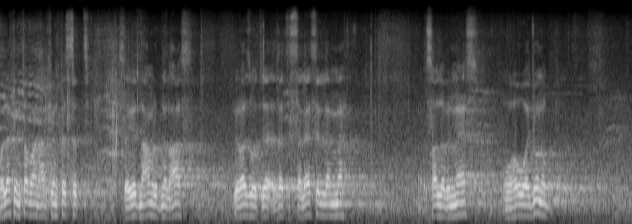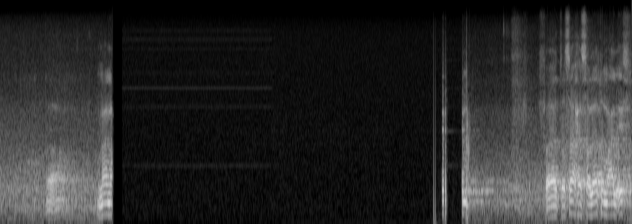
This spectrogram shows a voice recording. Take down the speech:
ولكن طبعا عارفين قصة سيدنا عمرو بن العاص في غزوة ذات السلاسل لما صلى بالناس وهو جنب. منع فتصح صلاته مع الإثم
